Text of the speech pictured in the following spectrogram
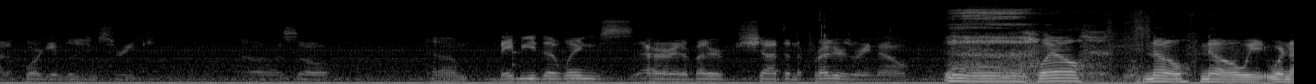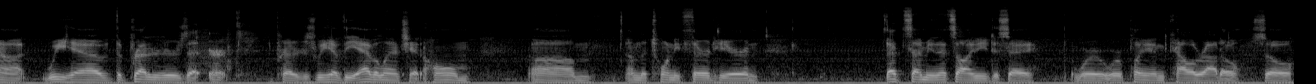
on a four-game losing streak. Uh, so. Um, maybe the Wings are in a better shot than the Predators right now. Uh, well, no, no, we we're not. We have the Predators at er, the Predators. We have the Avalanche at home um, on the 23rd here, and that's I mean that's all I need to say. We're we're playing Colorado, so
